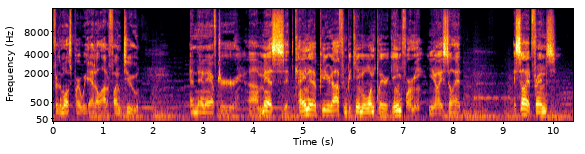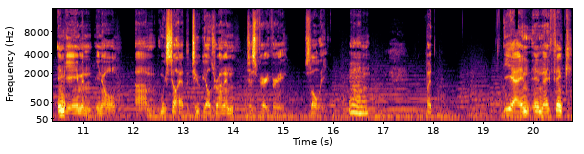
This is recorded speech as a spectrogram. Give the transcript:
For the most part, we had a lot of fun too. And then after uh, Miss, it kind of petered off and became a one-player game for me. You know, I still had I still had friends in game, and you know, um, we still had the two guilds running, just very, very slowly. Mm. Um, but yeah, and, and I think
